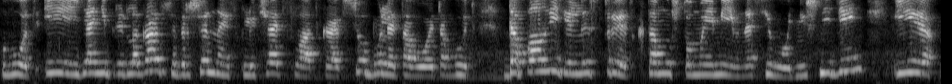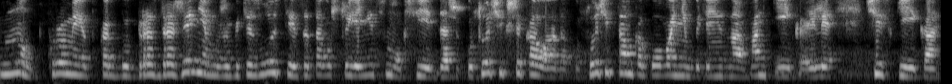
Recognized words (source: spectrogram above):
вот, и я не предлагаю совершенно исключать сладкое, все, более того, это будет дополнительный дополнительный стресс к тому, что мы имеем на сегодняшний день. И, ну, кроме как бы раздражения, может быть, и злости из-за того, что я не смог съесть даже кусочек шоколада, кусочек там какого-нибудь, я не знаю, панкейка или чизкейка,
